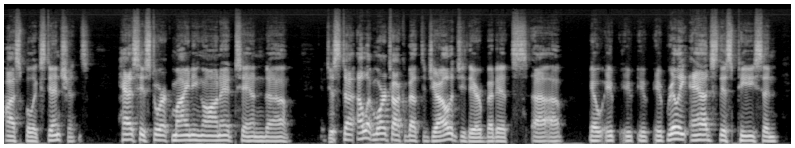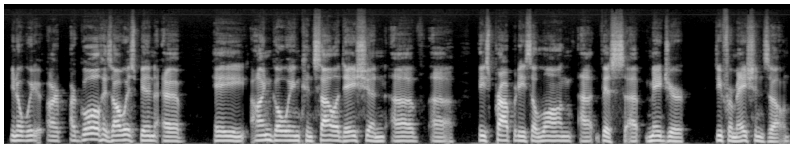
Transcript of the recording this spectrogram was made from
possible extensions. Has historic mining on it, and uh, just uh, I'll let Maura talk about the geology there, but it's uh, you know it, it it really adds this piece, and you know we our our goal has always been a a ongoing consolidation of uh, these properties along uh, this uh, major deformation zone.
